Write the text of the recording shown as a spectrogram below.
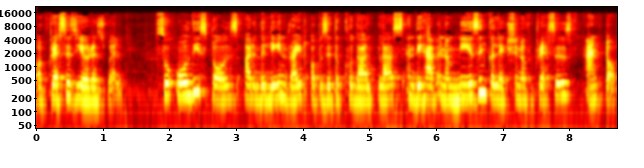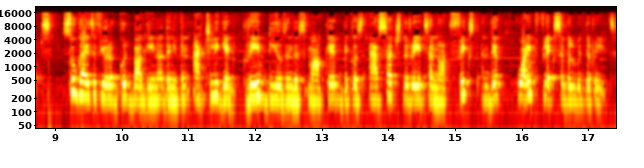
of dresses here as well so all these stalls are in the lane right opposite the Khodal Plus and they have an amazing collection of dresses and tops. So guys, if you're a good bargainer, then you can actually get great deals in this market because as such, the rates are not fixed and they're quite flexible with the rates.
